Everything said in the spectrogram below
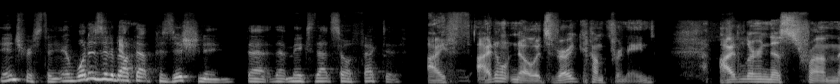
Interesting. And what is it about yeah. that positioning that that makes that so effective? I I don't know. It's very comforting. I learned this from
